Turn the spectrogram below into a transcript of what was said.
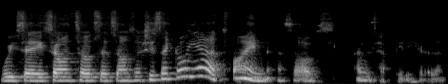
we say so and so said so and so. She's like, oh yeah, it's fine. So I was I was happy to hear that.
